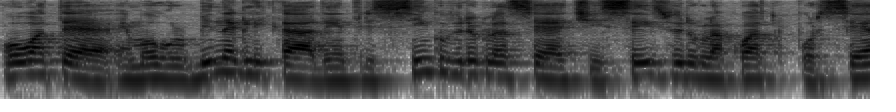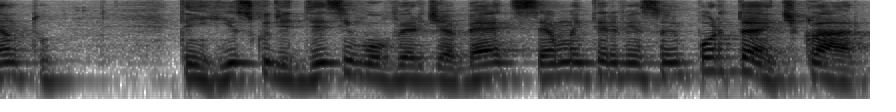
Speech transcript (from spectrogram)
ou até hemoglobina glicada entre 5,7% e 6,4%, tem risco de desenvolver diabetes, é uma intervenção importante, claro.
